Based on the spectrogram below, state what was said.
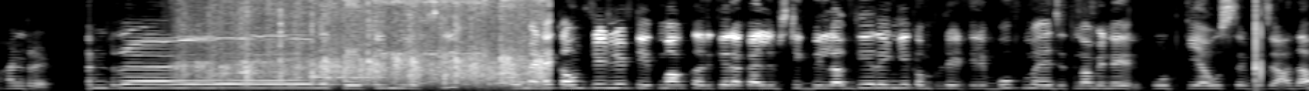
hundred hundred coating lipstick तो मैंने कम्प्लीटली टिक मार्क करके रखा है। लिपस्टिक भी लग गए रहेंगे कम्प्लीटली बुक में जितना मैंने कोट किया उससे भी ज़्यादा।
